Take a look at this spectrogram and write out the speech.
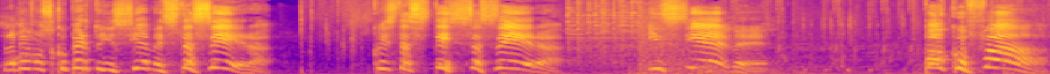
L'abbiamo scoperto insieme stasera. Questa stessa sera. Insieme. Poco fa.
